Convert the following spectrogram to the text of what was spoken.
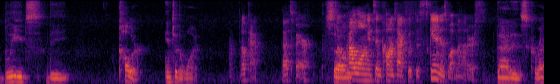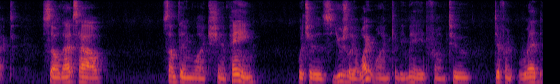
bleeds the color into the wine. Okay, that's fair. So, So, how long it's in contact with the skin is what matters. that is correct. So that's how something like champagne, which is usually a white wine, can be made from two different red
